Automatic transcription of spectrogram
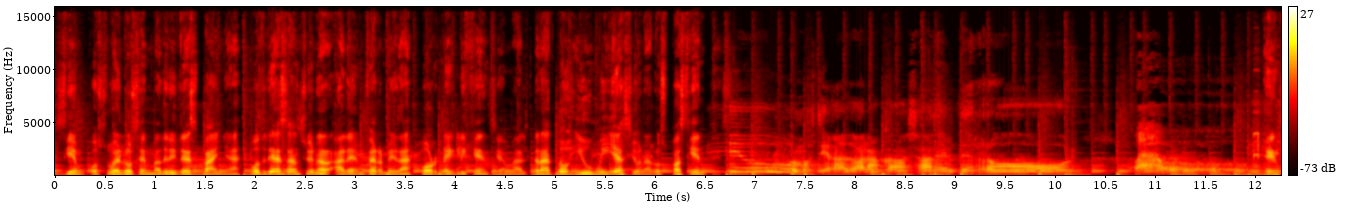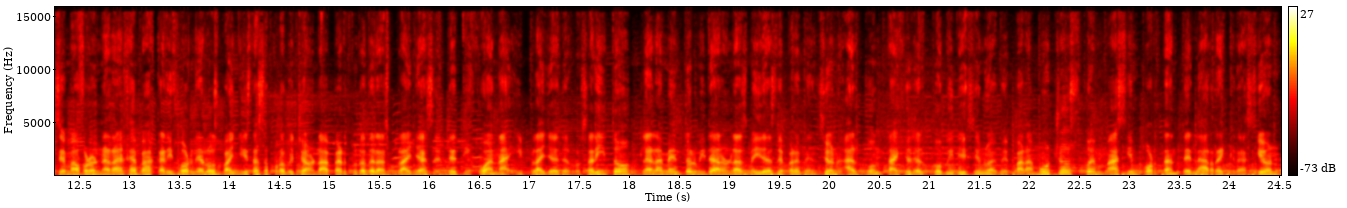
Cienpozuelos en Madrid, España, podría sancionar a la enfermera por negligencia, maltrato y humillación a los pacientes. Hemos llegado a la casa del terror. En semáforo naranja en Baja California, los bañistas aprovecharon la apertura de las playas de Tijuana y Playa de Rosarito. Claramente olvidaron las medidas de prevención al contagio del COVID-19. Para muchos fue más importante la recreación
